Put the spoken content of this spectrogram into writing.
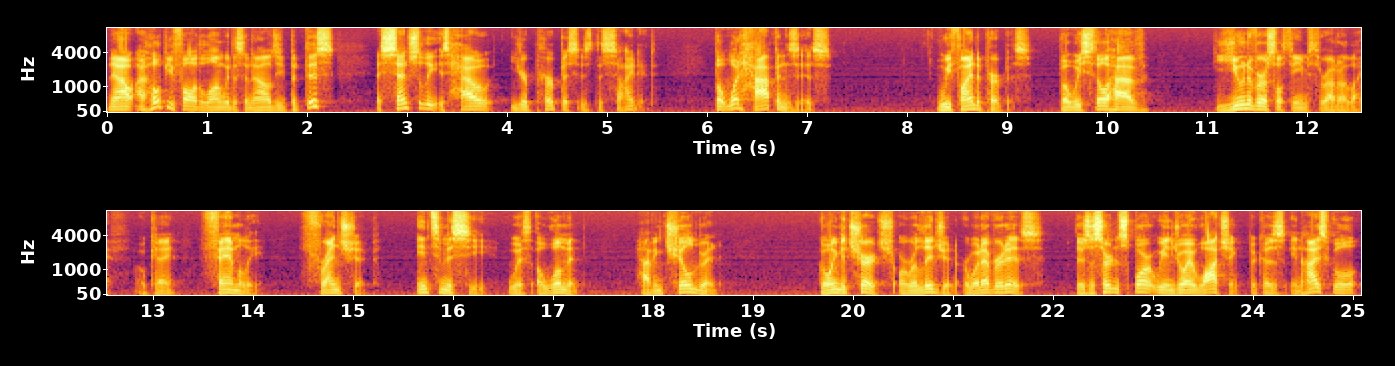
Now, I hope you followed along with this analogy, but this essentially is how your purpose is decided. But what happens is we find a purpose, but we still have universal themes throughout our life, okay? Family, friendship, intimacy with a woman, having children, going to church or religion or whatever it is. There's a certain sport we enjoy watching because in high school,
